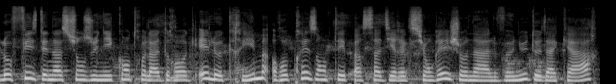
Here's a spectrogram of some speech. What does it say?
L'Office des Nations Unies contre la drogue et le crime, représenté par sa direction régionale venue de Dakar,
